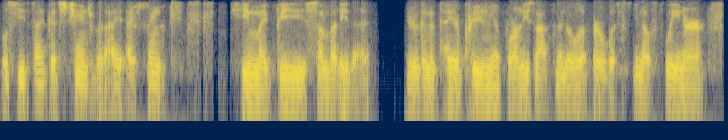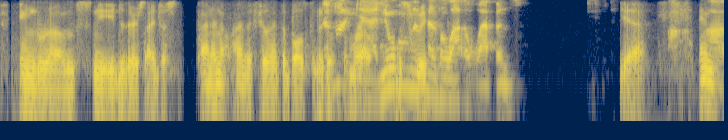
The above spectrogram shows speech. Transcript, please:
we'll see if that gets changed. But I, I think he might be somebody that you're going to pay a premium for, and he's not going to deliver with you know Fleener, Ingram, Snead. There's, I just, I don't know. I have a feeling that the ball's going to go somewhere yeah, else. New Orleans has a lot of weapons. Yeah. And Uh,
